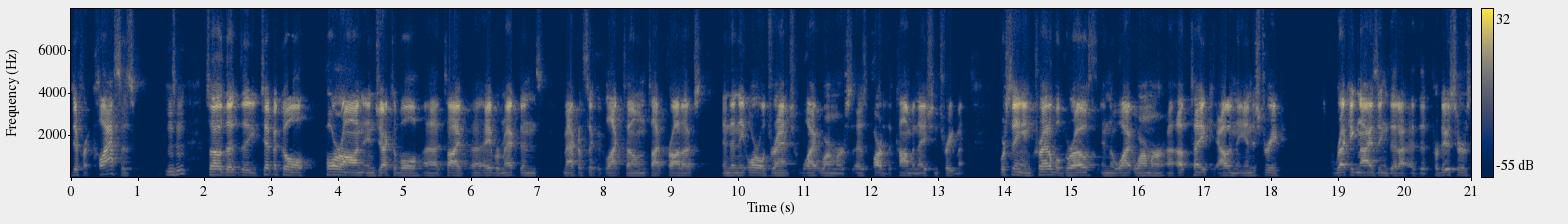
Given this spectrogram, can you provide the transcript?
different classes. Mm-hmm. So the the typical pour-on injectable uh, type uh, avermectins, macrocyclic lactone type products and then the oral drench white wormers as part of the combination treatment. We're seeing incredible growth in the white wormer uh, uptake out in the industry, recognizing that I, uh, the producers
